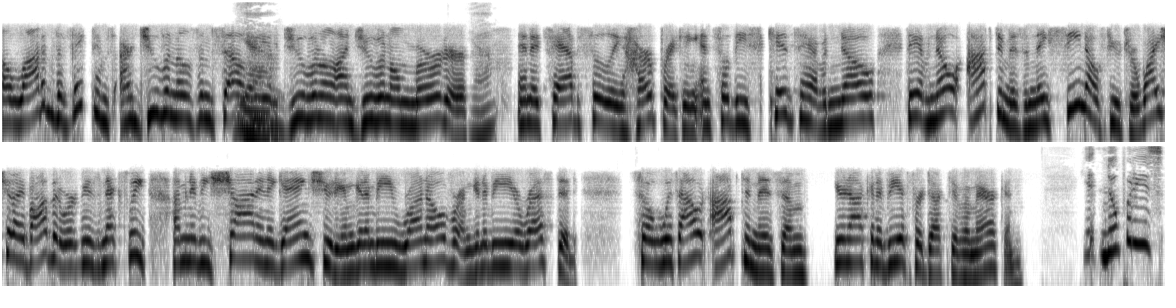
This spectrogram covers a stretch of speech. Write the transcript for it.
a lot of the victims are juveniles themselves. Yeah. We have juvenile on juvenile murder. Yeah. And it's absolutely heartbreaking. And so these kids have no, they have no optimism. They see no future. Why should I bother to work? Because next week I'm going to be shot in a gang shooting. I'm going to be run over. I'm going to be arrested. So without optimism, you're not going to be a productive American. Yet nobody's,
